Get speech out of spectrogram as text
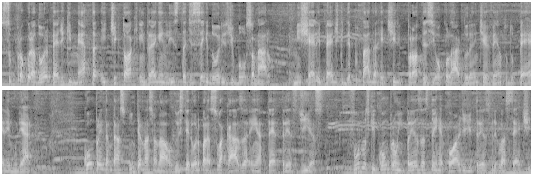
Subprocurador pede que Meta e TikTok entreguem lista de seguidores de Bolsonaro. Michele pede que deputada retire prótese ocular durante evento do PL Mulher. Compra internacional do exterior para sua casa em até três dias. Fundos que compram empresas têm recorde de 3,7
